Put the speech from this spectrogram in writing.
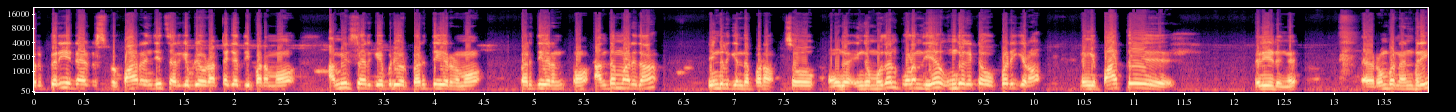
ஒரு பெரிய டேரக்டர்ஸ் இப்போ பா ரஞ்சித் சாருக்கு எப்படி ஒரு அட்டகத்தி படமோ அமீர் சாருக்கு எப்படி ஒரு பருத்திகரணமோ பருத்திகரனமோ அந்த மாதிரி தான் எங்களுக்கு இந்த படம். ஸோ உங்க எங்க முதல் குழந்தைய உங்ககிட்ட ஒப்படைக்கிறோம். நீங்க பார்த்து வெளியிடுங்க. ரொம்ப நன்றி.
